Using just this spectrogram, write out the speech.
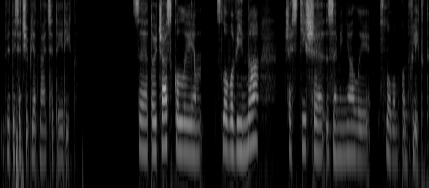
2015 рік. Це той час, коли слово війна частіше заміняли словом конфлікт.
